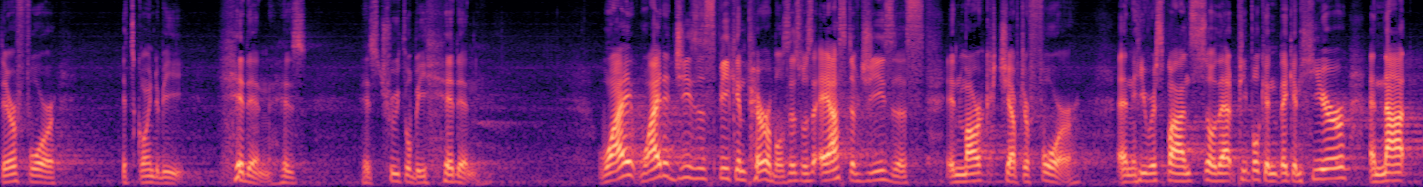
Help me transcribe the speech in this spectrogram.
Therefore, it's going to be hidden. His, his truth will be hidden. Why, why did Jesus speak in parables? This was asked of Jesus in Mark chapter 4. And he responds so that people can, they can hear and not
